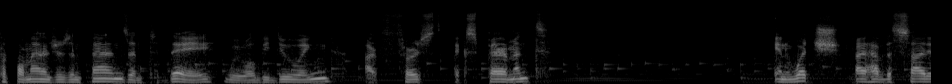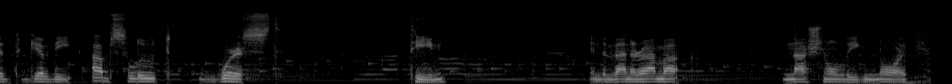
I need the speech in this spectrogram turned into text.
football managers and fans, and today we will be doing our first experiment in which I have decided to give the absolute worst team in the Vanarama National League North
